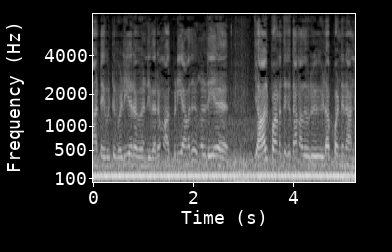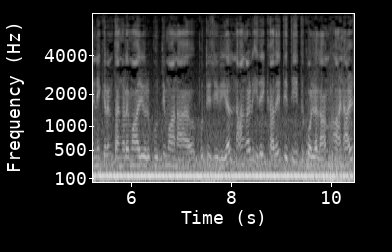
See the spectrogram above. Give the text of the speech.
நாட்டை விட்டு வெளியேற வேண்டி வரும். அப்படியானது எங்களுடைய யாழ்ப்பாணத்துக்கு தான் அது ஒரு இழப்பண்டு நான் நினைக்கிறேன். தங்களை மாதிரி ஒரு புத்திமான புத்திசீவிகள். நாங்கள் இதை கதைத்து தீர்த்து கொள்ளலாம். ஆனால்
